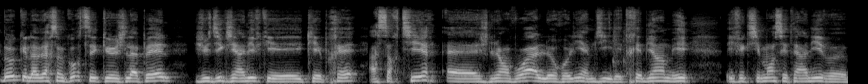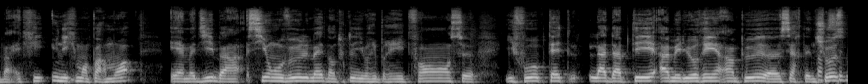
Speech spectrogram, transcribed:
Donc la version courte, c'est que je l'appelle, je lui dis que j'ai un livre qui est, qui est prêt à sortir, euh, je lui envoie, elle le relit, elle me dit il est très bien, mais effectivement c'était un livre bah, écrit uniquement par moi. Et elle m'a dit, ben, si on veut le mettre dans toutes les librairies de France, euh, il faut peut-être l'adapter, améliorer un peu euh, certaines choses.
